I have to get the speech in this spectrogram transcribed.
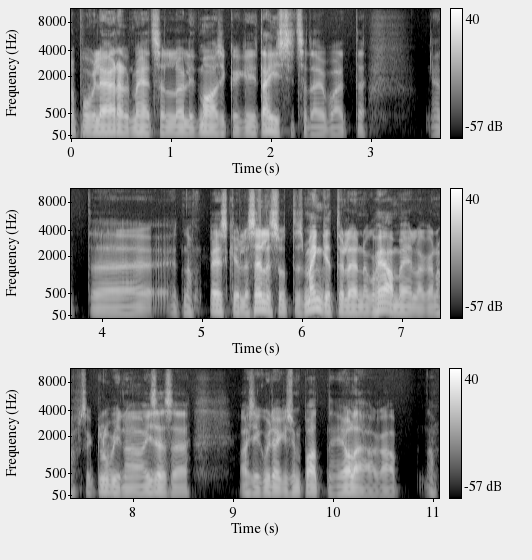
lõpuvilja järel, mehed seal olid maas ikkagi, tähistasid seda juba, et et, et noh, BSG üle selles suhtes mängijate üle nagu hea meel, aga noh, see klubina ise see asi kuidagi sümpaatne ei ole, aga noh,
